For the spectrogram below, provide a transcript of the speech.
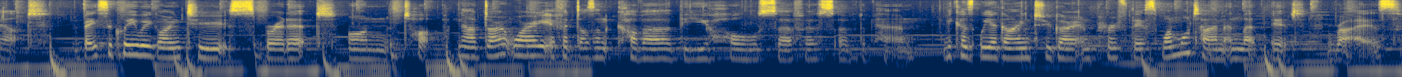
out. Basically, we're going to spread it on top. Now, don't worry if it doesn't cover the whole surface of the pan because we are going to go and proof this one more time and let it rise.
